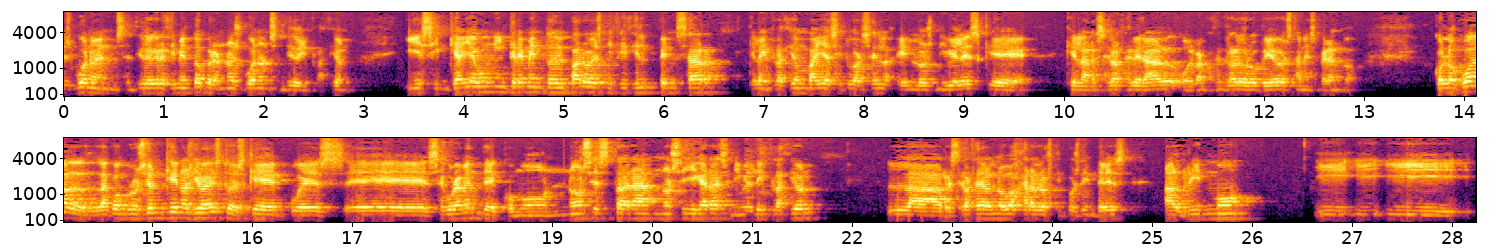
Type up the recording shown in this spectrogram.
es bueno en sentido de crecimiento, pero no es bueno en sentido de inflación. Y sin que haya un incremento del paro, es difícil pensar que la inflación vaya a situarse en los niveles que, que la Reserva Federal o el Banco Central Europeo están esperando. Con lo cual, la conclusión que nos lleva a esto es que, pues, eh, seguramente, como no se, estará, no se llegará a ese nivel de inflación, la Reserva Federal no bajará los tipos de interés al ritmo y,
